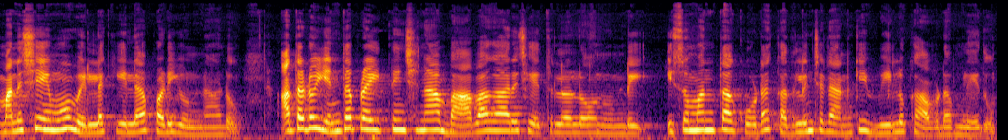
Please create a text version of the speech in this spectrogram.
మనిషి ఏమో వెళ్ళకీలా పడి ఉన్నాడు. అతడు ఎంత ప్రయత్నించినా బాబాగారి చేతులలో నుండి ఇసుమంతా కూడా కదిలించడానికి వీలు కావడం లేదు.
